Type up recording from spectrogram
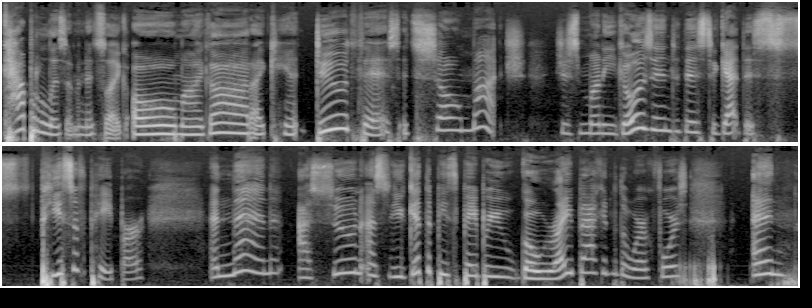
capitalism and it's like, "Oh my god, I can't do this. It's so much." Just money goes into this to get this piece of paper and then, as soon as you get the piece of paper, you go right back into the workforce and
